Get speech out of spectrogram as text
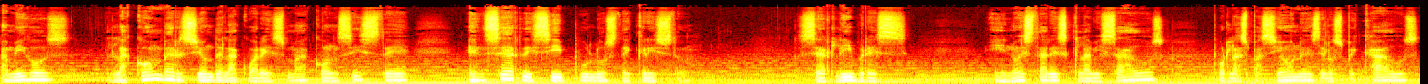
Amigos, la conversión de la cuaresma consiste en ser discípulos de Cristo, ser libres y no estar esclavizados por las pasiones de los pecados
